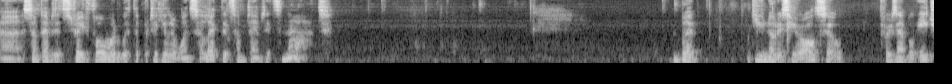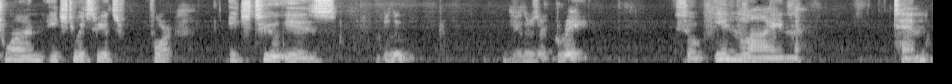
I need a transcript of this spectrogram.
Uh, sometimes it's straightforward with the particular one selected, sometimes it's not. But do you notice here also, for example, H1, H2, H3, H4, H2 is blue. The others are gray. So in line 10,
